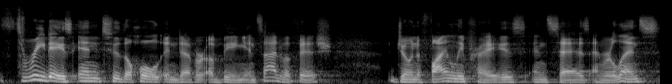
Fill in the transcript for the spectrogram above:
three days into the whole endeavor of being inside of a fish, Jonah finally prays and says and relents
